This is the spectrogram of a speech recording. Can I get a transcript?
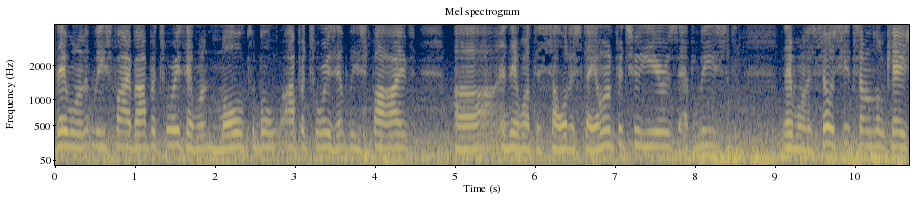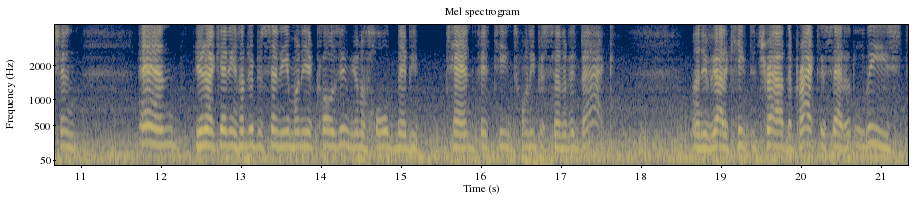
They want at least five operatories. They want multiple operatories, at least five. Uh, and they want the seller to stay on for two years at least. They want associates on location. And you're not getting 100% of your money at closing. You're going to hold maybe 10, 15, 20% of it back. And you've got to keep the tra- the practice at at least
